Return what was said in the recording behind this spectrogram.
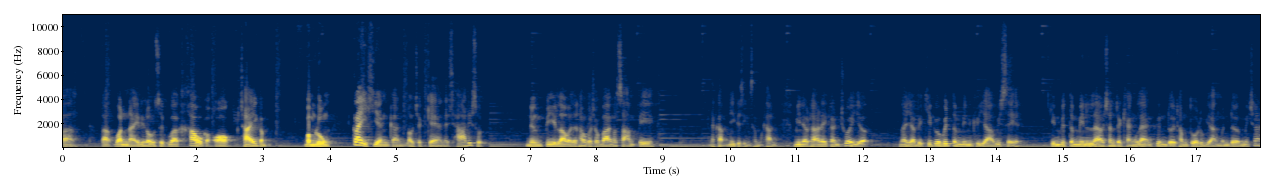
บ้าง แต่วันไหนที่เรารู้สึกว่าเข้ากับออกใช้กับบำรุงใกล้เคียงกัน เราจะแก่แต่ช้าที่สุด 1 ปีเราอาจจะเท่ากับชาวบ้านเขา3ปีนะครับนี่คือสิ่งสำคัญ มีแนวทางในการช่วยเยอะนะอย่าไปคิดว่าวิตามินคือยาวิเศษ กินวิตามินแล้วฉันจะแข็งแรงขึ้น โดยทำตัวทุกอย่างเหมือนเดิมไม่ใช่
